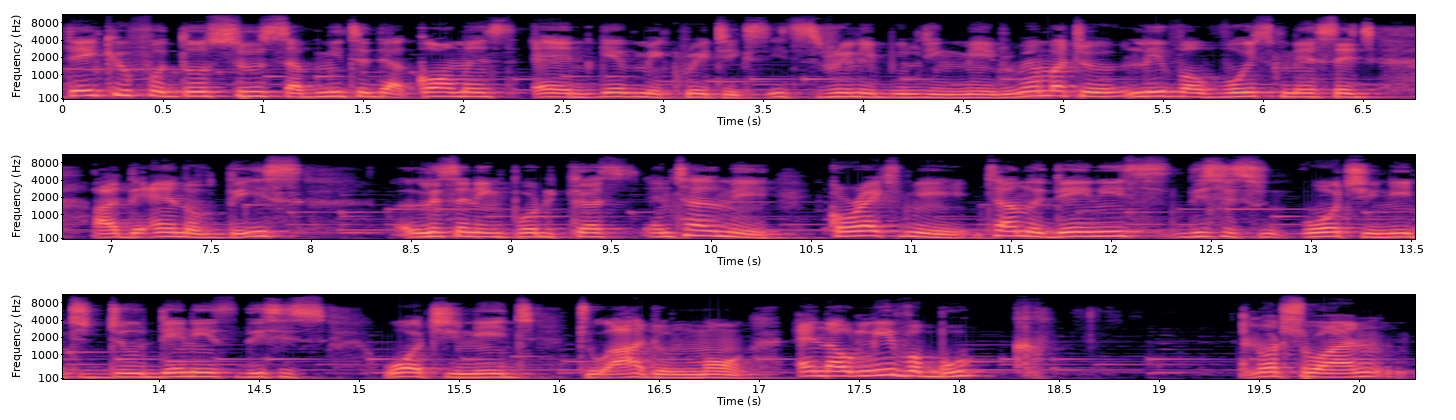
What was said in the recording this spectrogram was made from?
thank you for those who submitted their comments and gave me critics. It's really building me. Remember to leave a voice message at the end of this listening podcast and tell me, correct me, tell me, Dennis, this is what you need to do. Dennis, this is what you need to add on more. And I'll leave a book, not one,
